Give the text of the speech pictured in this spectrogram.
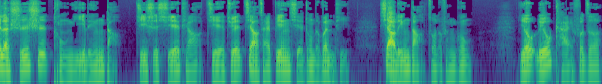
了实施统一领导、及时协调解决教材编写中的问题，校领导做了分工，由刘凯负责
